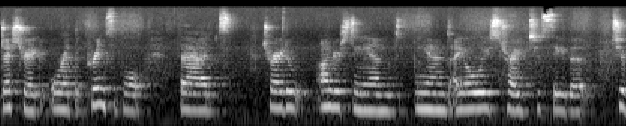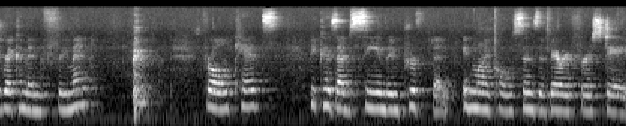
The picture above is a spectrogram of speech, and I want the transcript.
district or the principal that try to understand and I always try to say that to recommend Fremont for all kids because I've seen the improvement in Michael since the very first day.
